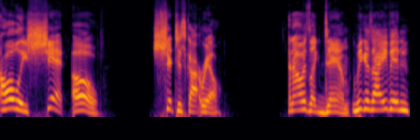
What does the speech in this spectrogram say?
Holy shit! Oh, shit just got real. And I was like, damn, because I even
